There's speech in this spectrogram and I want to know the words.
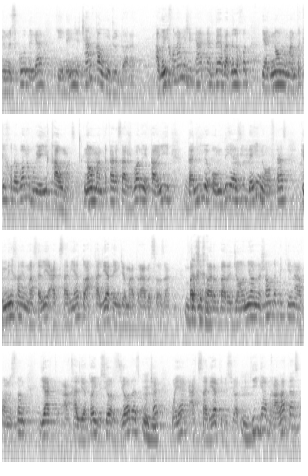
یونسکو دیگه که اینجا چند قوم وجود دارد. اما این خود نمیشه که هر کس به بدل خود یک نام منطقی خودبانه بگه این قوم است. نام منطقه را سرجبان قوی دلیل عمده از این این نفته است که می‌خواین مسئله اکثریت و اقلیت اینجا مطرح بسازن. بر, بر جهانیان نشان بده که این افغانستان یک اقلیت های بسیار زیاد است کوچک و یک اکثریت بسیار. این گپ غلط است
